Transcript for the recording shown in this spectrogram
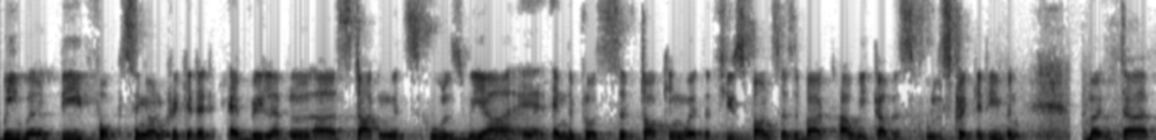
We will be focusing on cricket at every level, uh, starting with schools. We are in the process of talking with a few sponsors about how we cover schools cricket, even. But uh,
